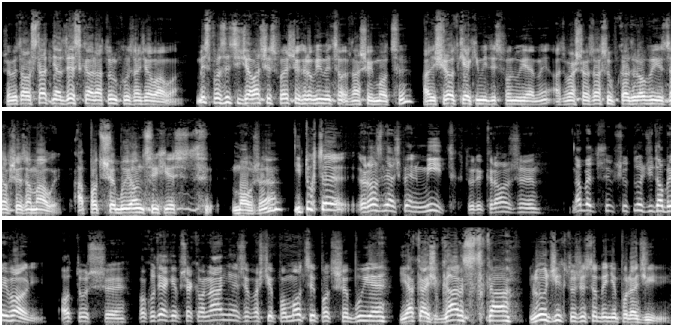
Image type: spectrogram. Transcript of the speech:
żeby ta ostatnia deska ratunku zadziałała. My z pozycji działaczy społecznych robimy co w naszej mocy, ale środki, jakimi dysponujemy, a zwłaszcza zasób kadrowy jest zawsze za mały, a potrzebujących jest może. I tu chcę rozwiać pewien mit, który krąży nawet wśród ludzi dobrej woli. Otóż e, wokół takie przekonanie, że właściwie pomocy potrzebuje jakaś garstka ludzi, którzy sobie nie poradzili.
